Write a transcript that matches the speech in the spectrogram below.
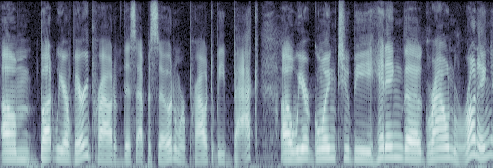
Um, but we are very proud of this episode and we're proud to be back. Uh, we are going to be hitting the ground running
